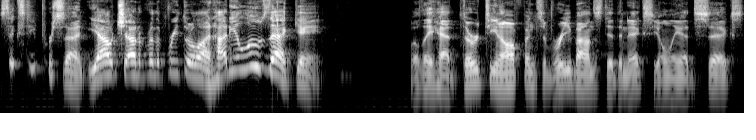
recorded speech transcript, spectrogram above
60%. You outshot it from the free throw line. How do you lose that game? Well, they had 13 offensive rebounds, did the Knicks. You only had six.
